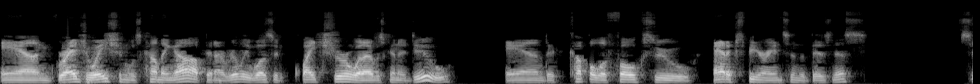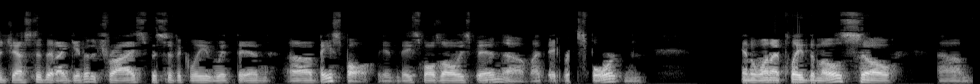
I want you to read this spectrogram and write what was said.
and graduation was coming up and I really wasn't quite sure what I was going to do. And a couple of folks who had experience in the business suggested that I give it a try specifically within uh, baseball. And baseball's always been uh, my favorite sport and, and the one I played the most. So um,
